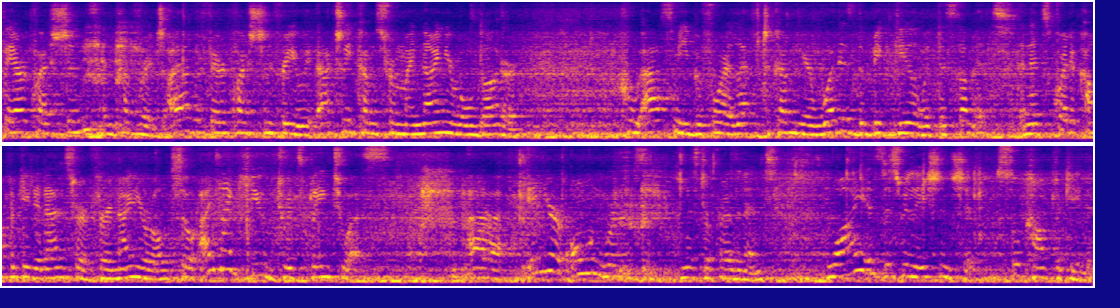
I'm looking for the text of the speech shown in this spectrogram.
fair questions and coverage. I have a fair question for you. It actually comes from my nine-year-old daughter who asked me before I left to come here, what is the big deal with the summit? And it's quite a complicated answer for a nine-year-old. So I'd like you to explain to us, uh, in your own words, Mr. President, why is this relationship so complicated?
